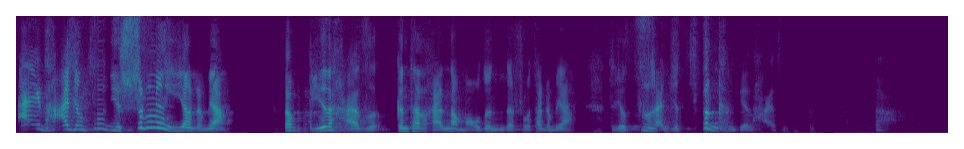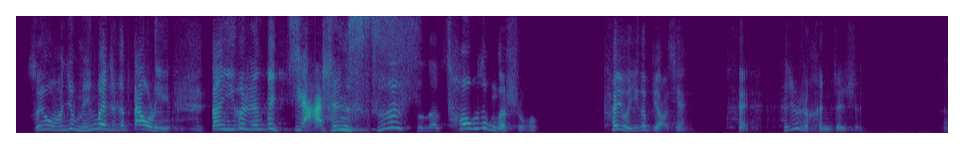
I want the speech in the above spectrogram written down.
爱他像自己生命一样，怎么样？当别的孩子跟他的孩子闹矛盾的时候，他怎么样？他就自然就憎恨别的孩子，啊！所以我们就明白这个道理：当一个人被假神死死的操纵的时候，他有一个表现，嘿，他就是恨真神，啊！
